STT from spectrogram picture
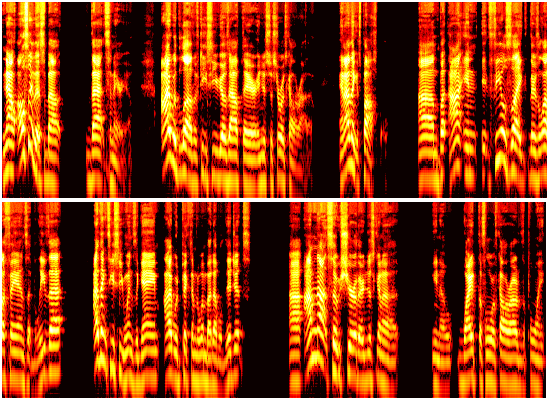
now, I'll say this about that scenario. I would love if TCU goes out there and just destroys Colorado, and I think it's possible. Um, but I and it feels like there's a lot of fans that believe that. I think TCU wins the game. I would pick them to win by double digits. Uh, I'm not so sure they're just gonna, you know, wipe the floor with Colorado to the point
